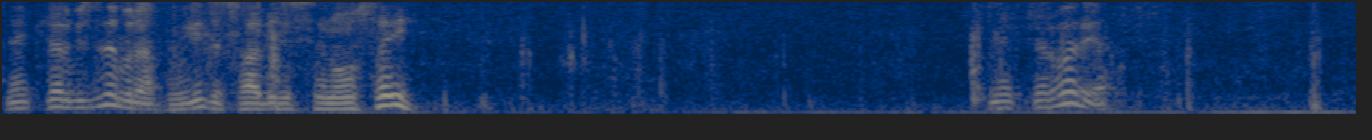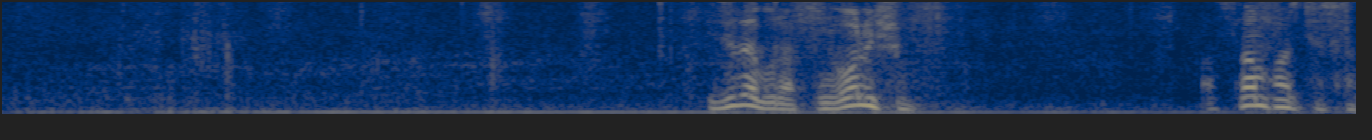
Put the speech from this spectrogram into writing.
Sinekler bizi de bırakmıyor. Gece sadece sen olsa iyi. Sinekler var ya. Bizi de bırakmıyor oluşum. Aslan parçası.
